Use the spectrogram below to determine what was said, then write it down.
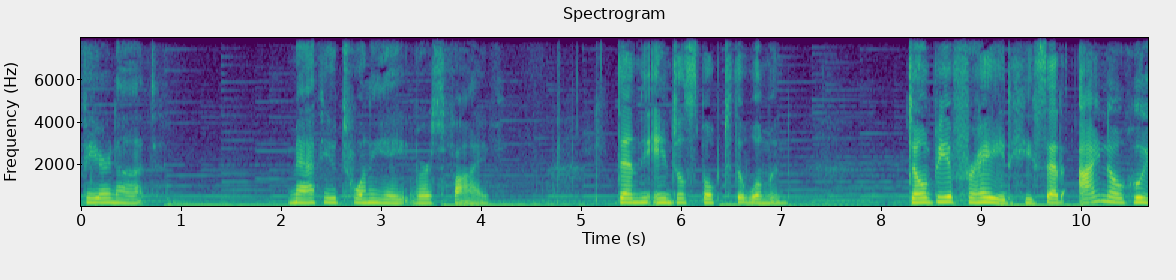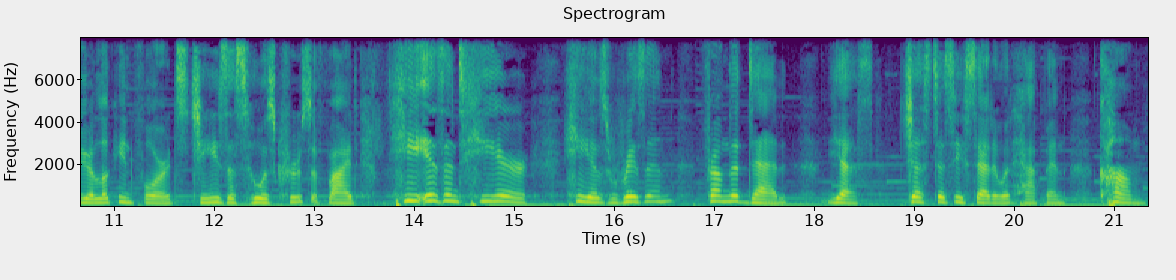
Fear not. Matthew 28, verse 5. Then the angel spoke to the woman. Don't be afraid, he said. I know who you're looking for. It's Jesus who was crucified. He isn't here. He is risen from the dead. Yes, just as he said it would happen. Come,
